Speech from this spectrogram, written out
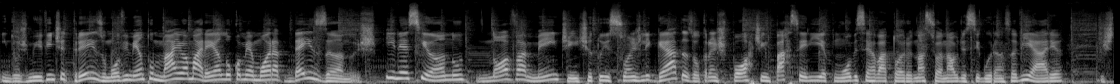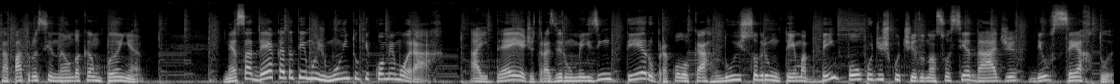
Em 2023, o movimento Maio Amarelo comemora 10 anos e, nesse ano, novamente, instituições ligadas ao transporte em parceria com o Observatório Nacional de Segurança Viária está patrocinando a campanha. Nessa década, temos muito o que comemorar. A ideia de trazer um mês inteiro para colocar luz sobre um tema bem pouco discutido na sociedade deu certo.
